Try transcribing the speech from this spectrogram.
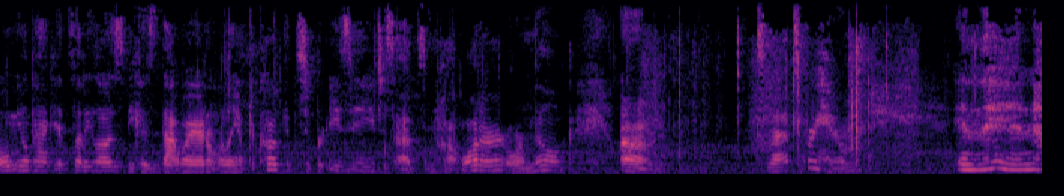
oatmeal packets that he loves because that way I don't really have to cook. It's super easy. You just add some hot water or milk. Um, so that's for him. And then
